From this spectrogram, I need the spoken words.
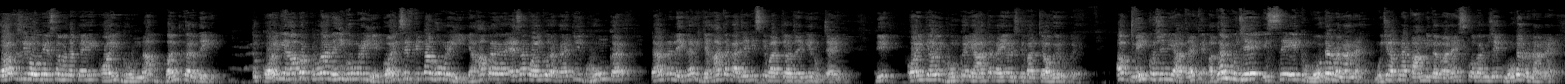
टॉर्क ज़ीरो हो गया इसका मतलब क्या है कि कॉइल घूमना बंद कर देगी। तो कॉइल यहाँ पर पूरा नहीं घूम रही है। कॉइल सिर्फ़ कितना घूम रही है? यहाँ पर अगर ऐसा कॉइल को रखा है तो ये घूम कर टर्न लेकर यहाँ तक आ जाएगी, इसके बाद क्या हो जाएगी? रुक जाएगी। ठीक कॉइल क्या हुई? घूमकर यहाँ तक आई और इसके बाद क्या हो गया रुक गई। अब मेन क्वेश्चन ये आता है कि अगर मुझे इससे एक मोटर बनाना है, मुझे अपना काम निकलवाना है, इसको अगर मुझे एक मोटर बनाना है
